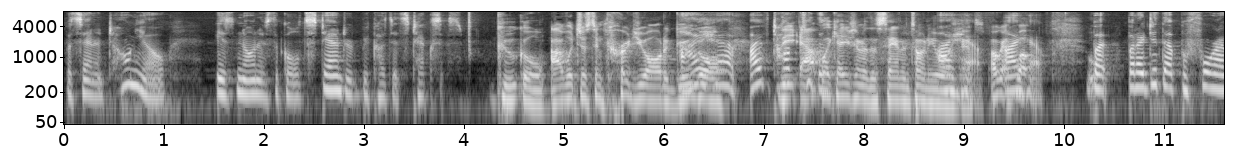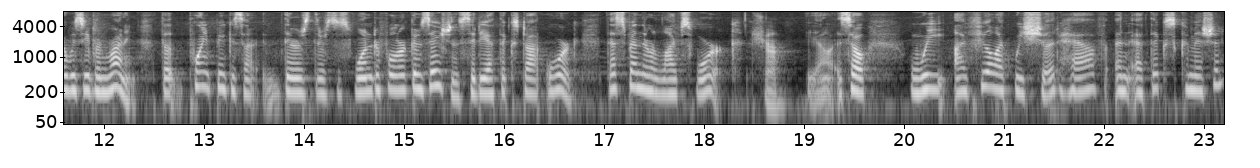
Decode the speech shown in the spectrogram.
But San Antonio is known as the gold standard because it's Texas. Google. I would just encourage you all to Google have. I've talked the to the- application of the San Antonio I ordinance. have. I well, have. But but I did that before I was even running. The point being is that there's there's this wonderful organization, cityethics.org. That's been their life's work. Sure. You know, so we I feel like we should have an ethics commission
